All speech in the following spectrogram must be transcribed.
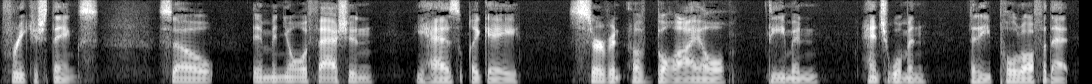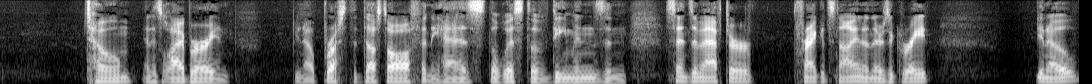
freakish things. So in Mignola fashion, he has like a servant of Belial demon henchwoman that he pulled off of that tome in his library and you know brushed the dust off and he has the list of demons and sends him after Frankenstein and there's a great you know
